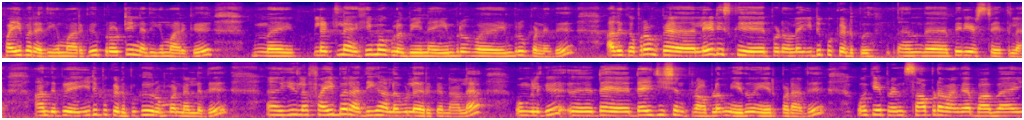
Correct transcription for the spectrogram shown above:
ஃபைபர் அதிகமாக இருக்குது ப்ரோட்டீன் அதிகமாக இருக்குது பிளட்டில் ஹீமோகுளோபினை இம்ப்ரூவ் இம்ப்ரூவ் பண்ணுது. அதுக்கப்புறம் இப்போ லேடிஸ்க்கு ஏற்படும்ல இடுப்பு கடுப்பு அந்த பீரியட்ஸ் டயத்தில் அந்த இடுப்பு கடுப்புக்கு ரொம்ப நல்லது. இதில் ஃபைபர் அதிக அளவில் இருக்கனால உங்களுக்கு டை டைஜஷன் ப்ராப்ளம் எதுவும் ஏற்படாது. ஓகே ஃப்ரெண்ட்ஸ் சாப்பிட வாங்க பாபாய்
